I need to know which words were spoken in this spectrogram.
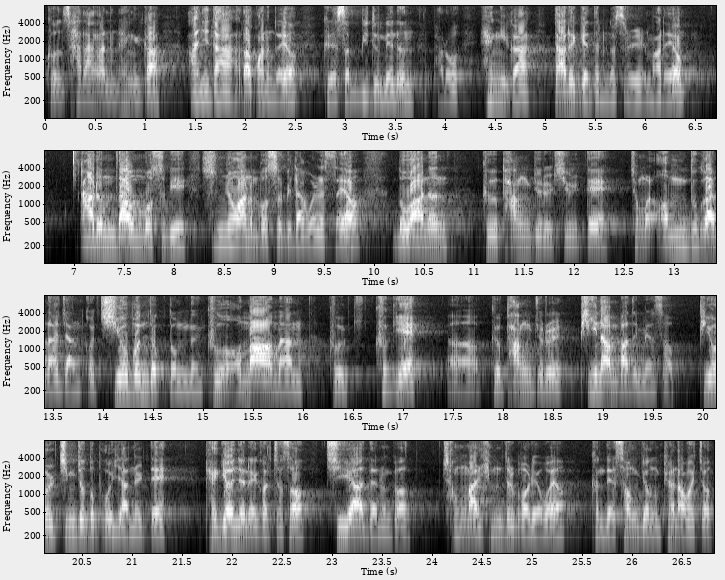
그건 사랑하는 행위가 아니다라고 하는 거예요. 그래서 믿음에는 바로 행위가 따르게 되는 것을 말해요. 아름다운 모습이 순종하는 모습이라고 그랬어요. 노아는 그 방주를 지을 때 정말 엄두가 나지 않고 지어본 적도 없는 그 어마어마한 그 크기의 어, 그 방주를 비난받으면서 비올 징조도 보이지 않을 때 100여 년에 거쳐서 지어야 되는 것 정말 힘들고 어려워요. 근데 성경은 표현하고 있죠.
